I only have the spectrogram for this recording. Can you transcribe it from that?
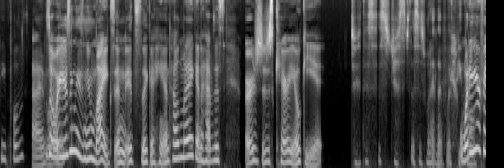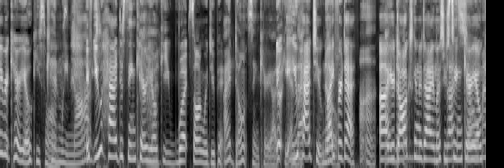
people's time. So we're over- using these new mics, and it's like a handheld mic, and I have this urge to just karaoke it. Dude, this is just this is what I live with. People. What are your favorite karaoke songs? Can we not? If you had to sing karaoke, what song would you pick? I don't sing karaoke. you you that- had to. no. Life or death. uh-uh. Uh, your don't. dog's gonna die unless you That's sing so karaoke.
